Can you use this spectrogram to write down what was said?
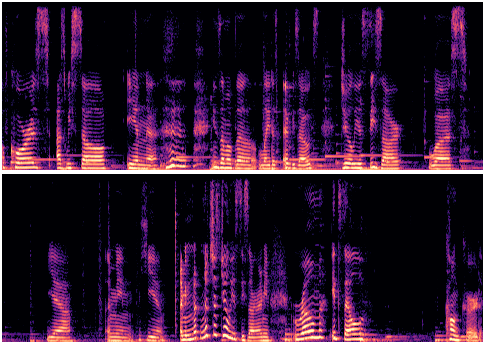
of course, as we saw in uh, in some of the latest episodes, Julius Caesar was yeah I mean, he. I mean, not, not just Julius Caesar. I mean, Rome itself conquered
